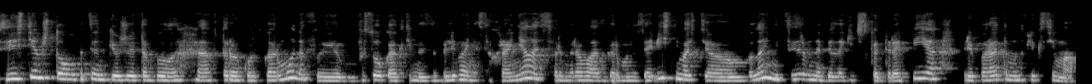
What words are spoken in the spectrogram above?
В связи с тем, что у пациентки уже это был э, второй курс гормонов и высокая активность заболевания сохранялась, сформировалась гормонозависимость, э, была инициирована биологическая терапия препаратом инфлексимаб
